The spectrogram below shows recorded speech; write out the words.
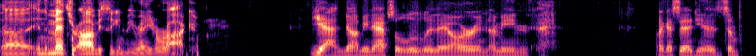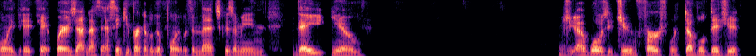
Uh, and the Mets are obviously going to be ready to rock. Yeah, no, I mean, absolutely they are. And I mean, like I said, you know, at some point it, it wears out. And I, th- I think you bring up a good point with the Mets because, I mean, they, you know, uh, what was it, June 1st, were double digit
